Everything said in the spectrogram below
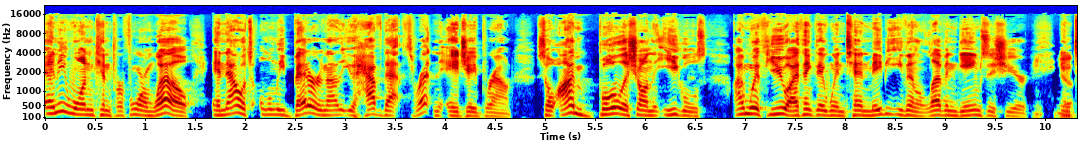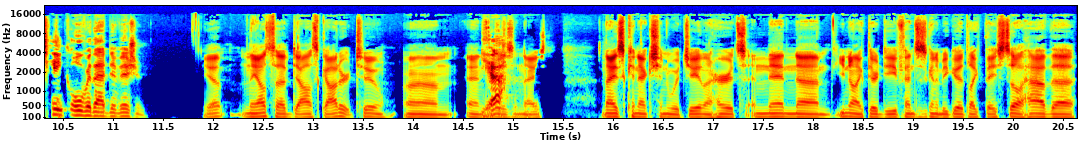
anyone can perform well. And now it's only better now that you have that threat in AJ Brown. So I'm bullish on the Eagles. I'm with you. I think they win 10, maybe even 11 games this year yep. and take over that division. Yep. And they also have Dallas Goedert too. Um, and yeah. he's a nice nice connection with Jalen Hurts. And then, um, you know, like their defense is going to be good. Like they still have a,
